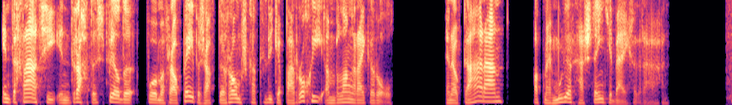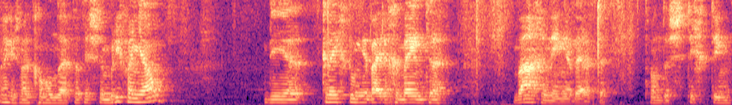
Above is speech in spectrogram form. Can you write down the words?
integratie in Drachten speelde voor mevrouw Peperzak de Rooms-Katholieke parochie een belangrijke rol. En ook daaraan had mijn moeder haar steentje bijgedragen. Kijk eens wat ik gevonden heb. Dat is een brief van jou. Die je kreeg toen je bij de gemeente Wageningen werkte. Van de stichting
